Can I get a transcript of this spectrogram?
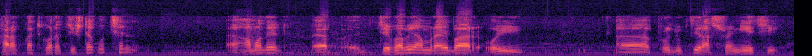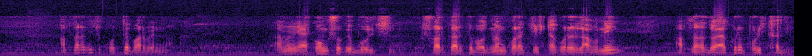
খারাপ কাজ করার চেষ্টা করছেন আমাদের যেভাবে আমরা এবার ওই প্রযুক্তির আশ্রয় নিয়েছি, আপনারা কিছু করতে পারবেন না। আমি এক অংশকে বলছি, সরকারকে বদনাম করার চেষ্টা করে লাভ নেই, আপনারা দয়া করে পরীক্ষা দিন।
